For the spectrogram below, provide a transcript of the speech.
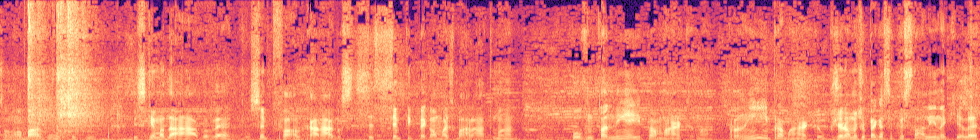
Só uma bagunça aqui. Esquema da água, velho. Eu sempre falo, cara, água você sempre tem que pegar o mais barato, mano. O povo não tá nem aí pra marca, mano. Pra nem ir pra marca. Eu, geralmente eu pego essa cristalina aqui, ela é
